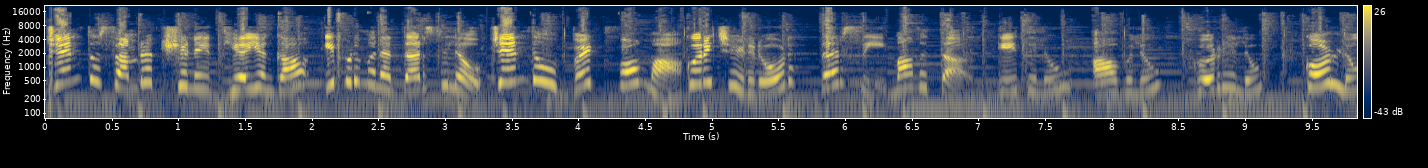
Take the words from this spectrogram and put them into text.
జంతు సంరక్షణే ధ్యేయంగా ఇప్పుడు మన దర్శిలో జంతు vet pharma Kurichedu road Darsi మావత గేదెలు ఆవులు గొర్రెలు కోళ్ళు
